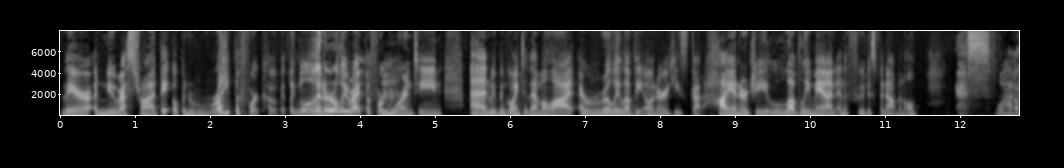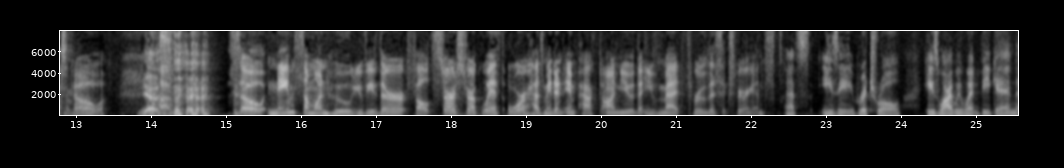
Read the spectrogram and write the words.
They're a new restaurant. They opened right before COVID, like literally right before Mm. quarantine. And we've been going to them a lot. I really love the owner. He's got high energy, lovely man, and the food is phenomenal. Yes. We'll have Awesome. to go. Yes. So, name someone who you've either felt starstruck with or has made an impact on you that you've met through this experience. That's easy. Rich Roll. He's why we went vegan,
